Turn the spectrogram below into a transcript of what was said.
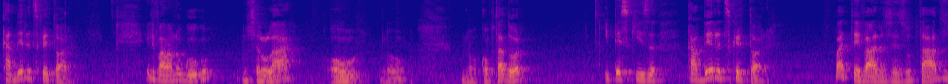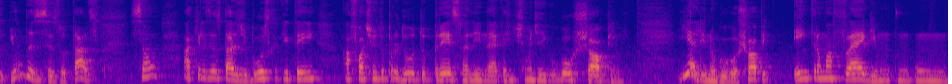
cadeira de escritório. Ele vai lá no Google, no celular ou no, no computador e pesquisa cadeira de escritório. Vai ter vários resultados e um desses resultados são aqueles resultados de busca que tem a fotinho do produto, o preço ali, né, que a gente chama de Google Shopping. E ali no Google Shopping entra uma flag, um, um,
